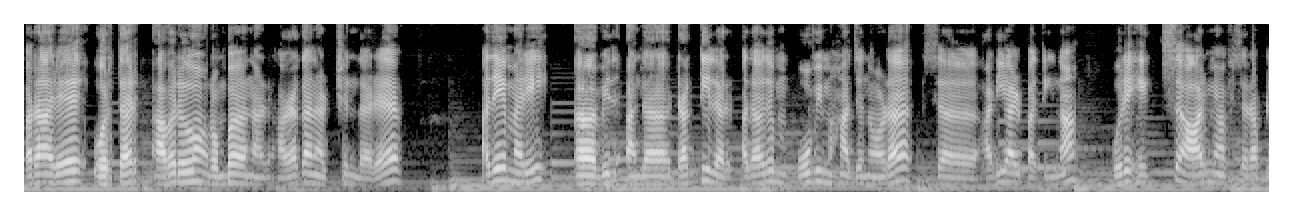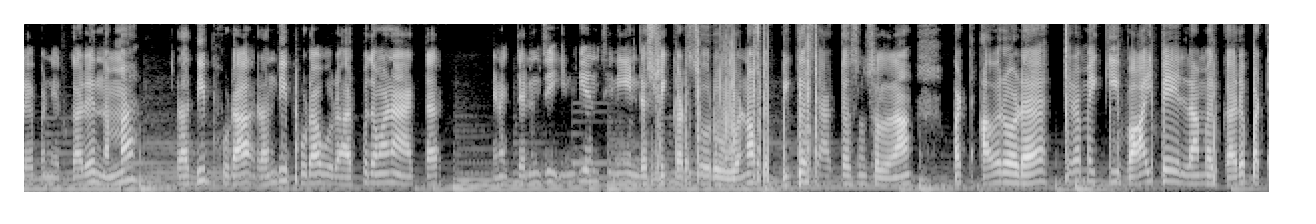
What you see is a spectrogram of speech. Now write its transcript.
வராரு ஒருத்தர். அவரும் ரொம்ப ந- அழகா நடிச்சிருந்தாரு. அதே மாதிரி அந்த ட்ரக் டீலர் அதாவது ஓவி மகாஜனோட ச- அடியாள் பார்த்தீங்கன்னா ஒரு எக்ஸ் ஆர்மி ஆஃபீஸராக ப்ளே பண்ணியிருக்காரு. நம்ம ரதீப் ஹுடா ரந்தீப் ஹுடா ஒரு அற்புதமான ஆக்டர் எனக்கு தெரிஞ்சு இந்தியன் சினி இண்டஸ்ட்ரி கிடச்ச ஒரு ஒன் ஆஃப் த பிக்கஸ்ட் ஆக்டர்ஸ்னு சொல்லலாம். பட் அவரோட திறமைக்கு வாய்ப்பே இல்லாமல் இருக்காரு. பட்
